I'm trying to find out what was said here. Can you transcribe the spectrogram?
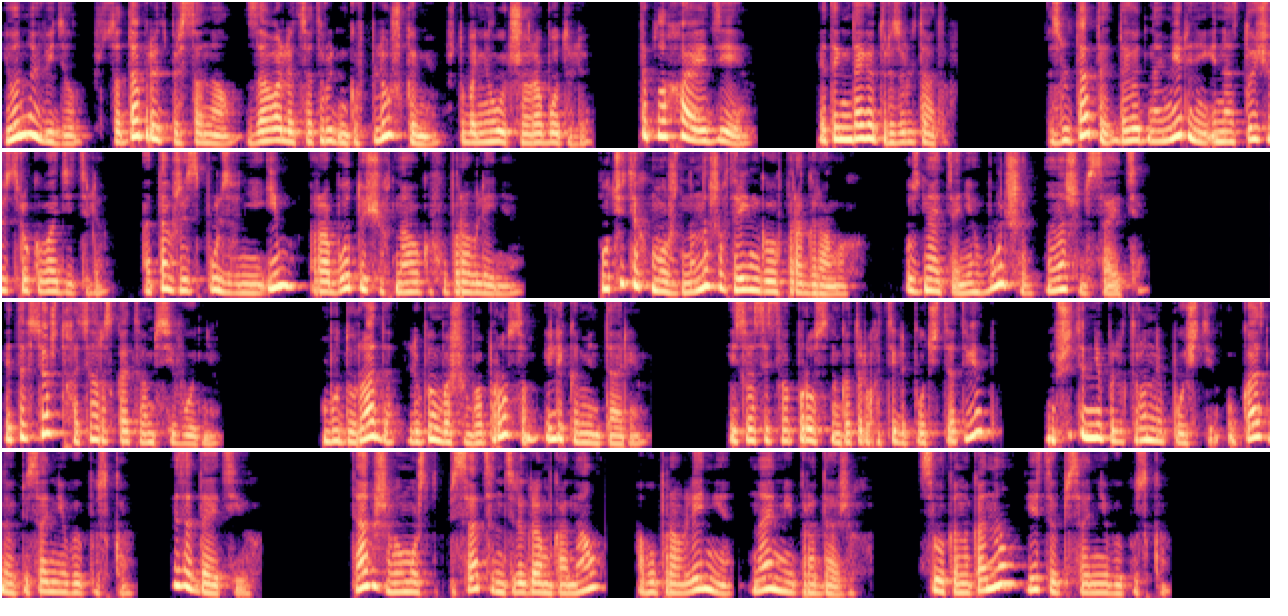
И он увидел, что задабривать персонал, заваливать сотрудников плюшками, чтобы они лучше работали, это плохая идея. Это не дает результатов. Результаты дают намерение и настойчивость руководителя, а также использование им работающих навыков управления. Получить их можно на наших тренинговых программах. Узнайте о них больше на нашем сайте. Это все, что хотел рассказать вам сегодня. Буду рада любым вашим вопросам или комментариям. Если у вас есть вопросы, на которые хотели получить ответ, напишите мне по электронной почте, указанной в описании выпуска, и задайте их. Также вы можете подписаться на телеграм-канал об управлении, найме и продажах. Ссылка на канал есть в описании выпуска.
